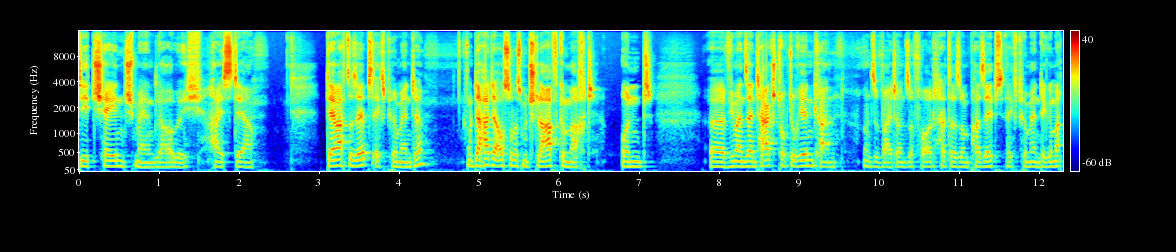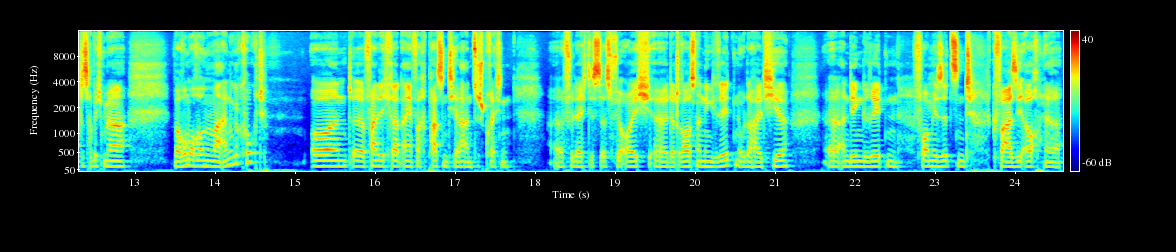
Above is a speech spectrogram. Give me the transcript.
The Changeman, glaube ich, heißt der. Der macht so Selbstexperimente. Und da hat er auch sowas mit Schlaf gemacht und äh, wie man seinen Tag strukturieren kann und so weiter und so fort. Hat er so ein paar Selbstexperimente gemacht. Das habe ich mir, warum auch immer, mal angeguckt. Und äh, fand ich gerade einfach passend hier anzusprechen. Äh, vielleicht ist das für euch äh, da draußen an den Geräten oder halt hier äh, an den Geräten vor mir sitzend quasi auch eine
